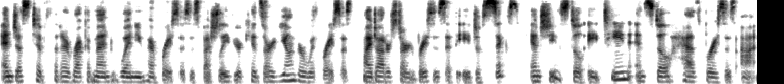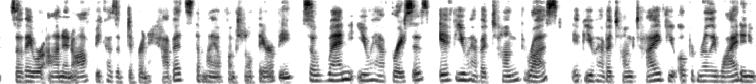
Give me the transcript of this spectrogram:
and just tips that I recommend when you have braces, especially if your kids are younger with braces. My daughter started braces at the age of six and she is still 18 and still has braces on. So they were on and off because of different habits, the myofunctional therapy. So when you have braces, if you have a tongue thrust, if you have a tongue tie, if you open really wide and you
